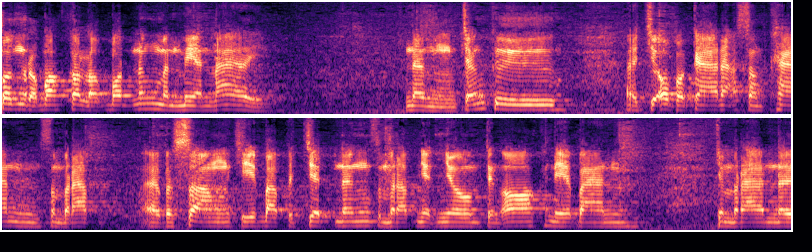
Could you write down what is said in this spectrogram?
ពឹងរបស់កុលបុត្រនឹងមិនមានឡើយនឹងអញ្ចឹងគឺជាឧបការៈសំខាន់សម្រាប់ប្រសង់ជាបព្វជិតនឹងសម្រាប់ញាតិញោមទាំងអស់គ្នាបាន ចម្រើននៅ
